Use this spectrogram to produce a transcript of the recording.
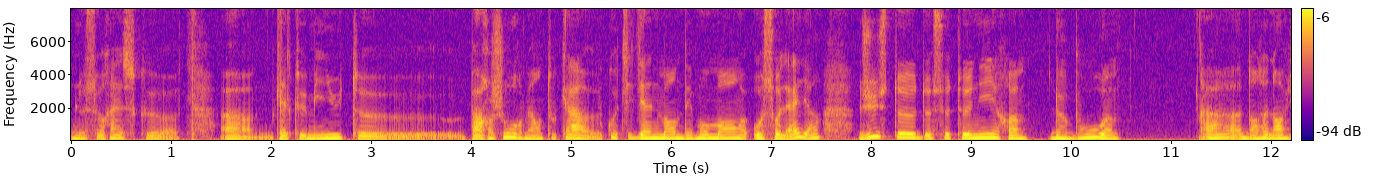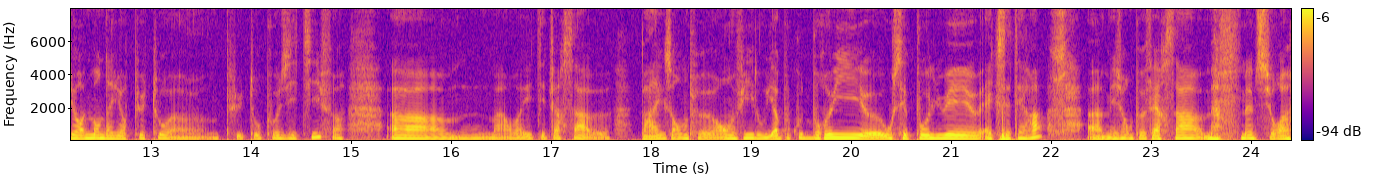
ne serait-ce que quelques minutes par jour, mais en tout cas quotidiennement des moments au soleil, hein. juste de se tenir debout euh, dans un environnement d'ailleurs plutôt, euh, plutôt positif. Euh, bah, on va éviter de faire ça, par exemple, en ville où il y a beaucoup de bruit, où c'est pollué, etc. mais on peut faire ça même, sur un,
